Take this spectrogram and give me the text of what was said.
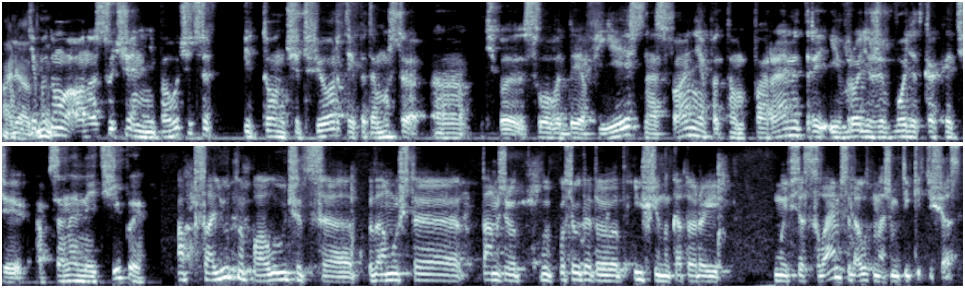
А я ну... подумал, а у нас случайно не получится питон четвертый, потому что э, типа слово def есть, название, потом параметры, и вроде же вводят как эти опциональные типы, абсолютно получится, потому что там же вот, после вот этого вот ищи, на который мы все ссылаемся, да, вот в нашем тикете сейчас,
